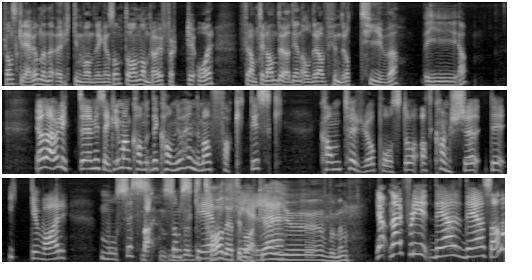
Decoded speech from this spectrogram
For han skrev jo om denne ørkenvandringen og sånt, og han vandra i 40 år fram til han døde i en alder av 120 i ja, Ja, det er jo litt uh, mistenkelig. Man kan, det kan jo hende man faktisk kan tørre å påstå at kanskje det ikke var Moses som skrev hele Ta det tilbake, hele you woman. Ja, nei, fordi det, det jeg sa, da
